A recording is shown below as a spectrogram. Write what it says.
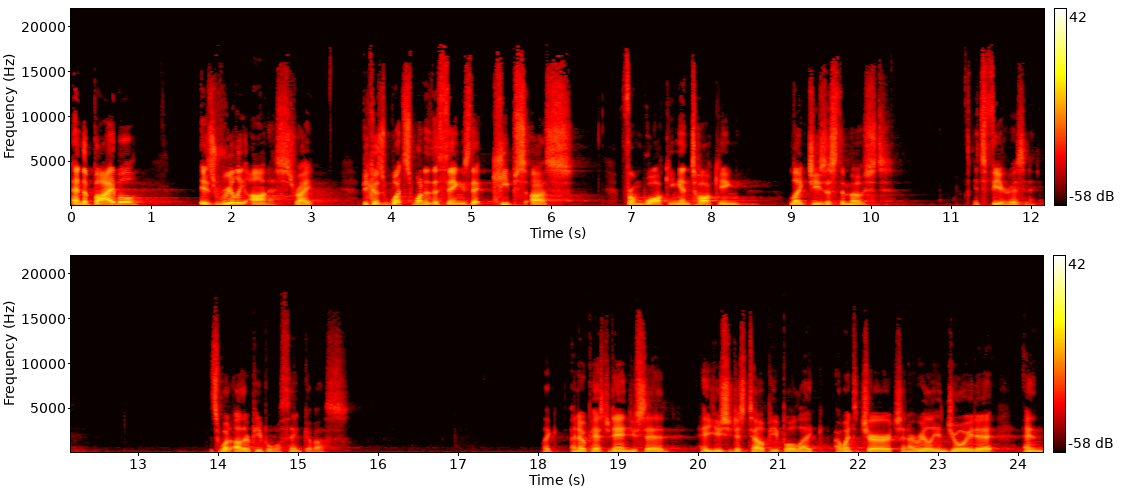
And the Bible is really honest, right? Because what's one of the things that keeps us from walking and talking like Jesus the most? It's fear, isn't it? It's what other people will think of us. Like, I know, Pastor Dan, you said, hey, you should just tell people, like, I went to church and I really enjoyed it. And,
